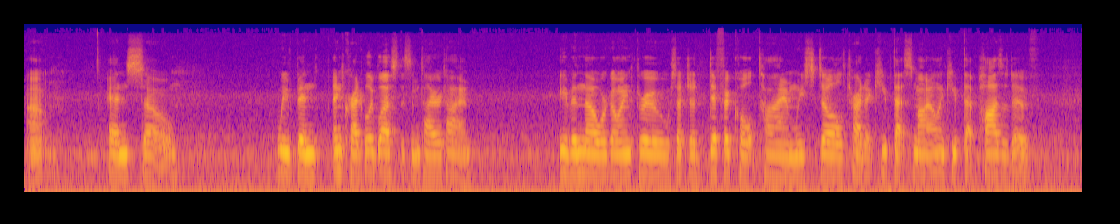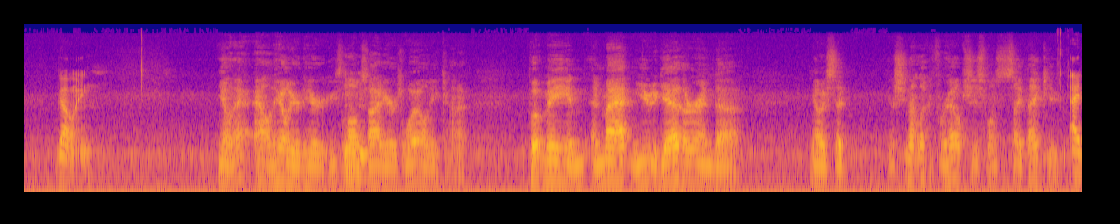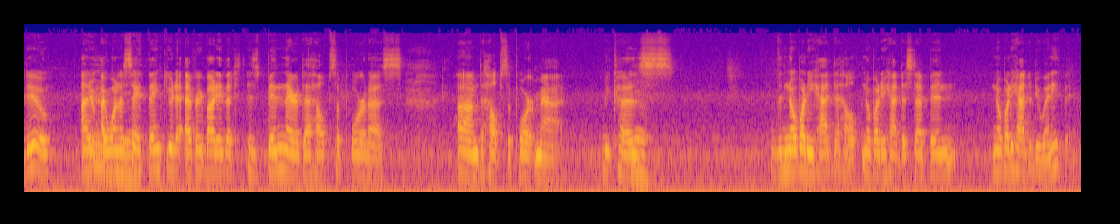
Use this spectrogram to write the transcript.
Um, and so we've been incredibly blessed this entire time even though we're going through such a difficult time, we still try to keep that smile and keep that positive going. You know, Alan Hilliard here, he's Mm-hmm. alongside here as well, and he kind of put me and, and Matt and you together, and uh, you know, he said, you know, she's not looking for help; she just wants to say thank you. I do. I, Yeah. I want to Yeah. say thank you to everybody that has been there to help support us, um, to help support Matt, because the, nobody had to help, nobody had to step in, nobody had to do anything,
